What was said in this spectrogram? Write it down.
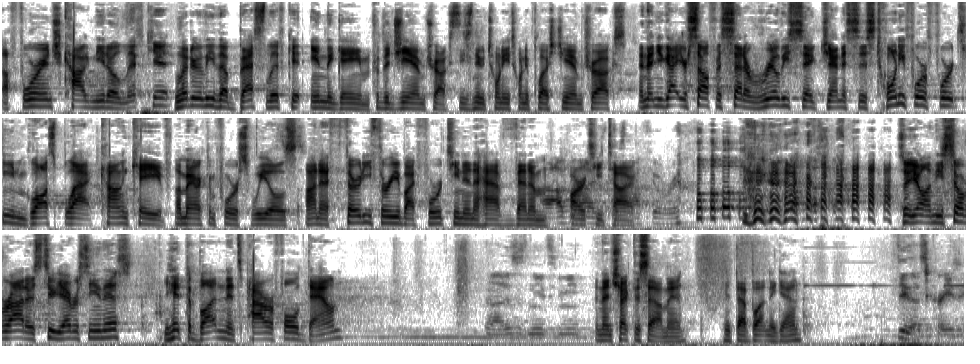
a 4 inch Cognito lift kit. Literally the best lift kit in the game for the GM trucks, these new 2020 plus GM trucks. And then you got yourself a set of really sick Genesis 2414 gloss black concave American Force wheels on a 33 by 14 and a half Venom uh, I'll be honest, it RT tire. not feel real. So yo, on these Silverados too, you ever seen this? You hit the button, it's power fold down, no, this is new to me. and then check this out, man. Hit that button again. Dude, that's crazy.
